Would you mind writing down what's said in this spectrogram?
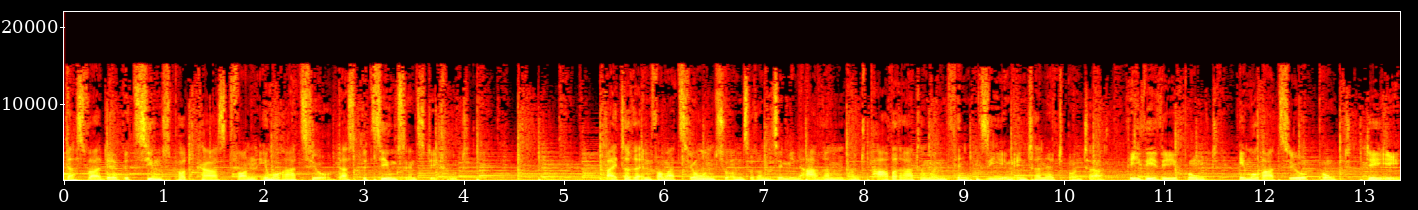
Das war der Beziehungspodcast von Emoratio, das Beziehungsinstitut. Weitere Informationen zu unseren Seminaren und Paarberatungen finden Sie im Internet unter www.emoratio.de.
